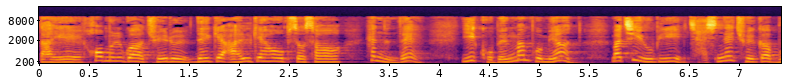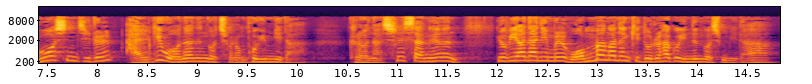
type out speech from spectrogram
나의 허물과 죄를 내게 알게 하옵소서 했는데 이 고백만 보면 마치 욥이 자신의 죄가 무엇인지를 알기 원하는 것처럼 보입니다. 그러나 실상은 욥이 하나님을 원망하는 기도를 하고 있는 것입니다.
